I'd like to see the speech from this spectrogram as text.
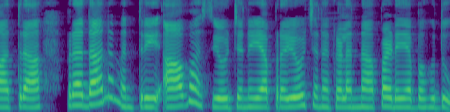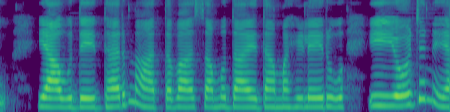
ಮಾತ್ರ ಪ್ರಧಾನಮಂತ್ರಿ ಆವಾಸ್ ಯೋಜನೆಯ ಪ್ರಯೋಜನಗಳನ್ನು ಪಡೆಯಬಹುದು. ಯಾವುದೇ ಧರ್ಮ ಅಥವಾ ಸಮುದಾಯದ ಮಹಿಳೆಯರು ಈ ಯೋಜನೆಯ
